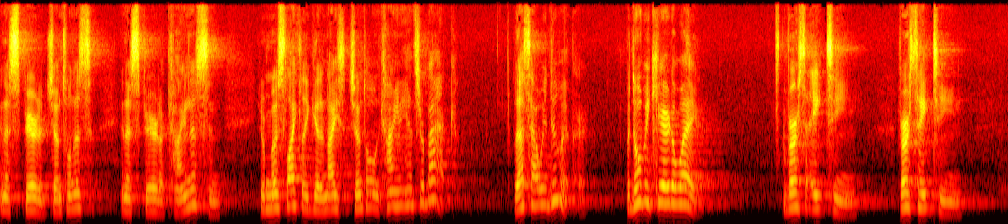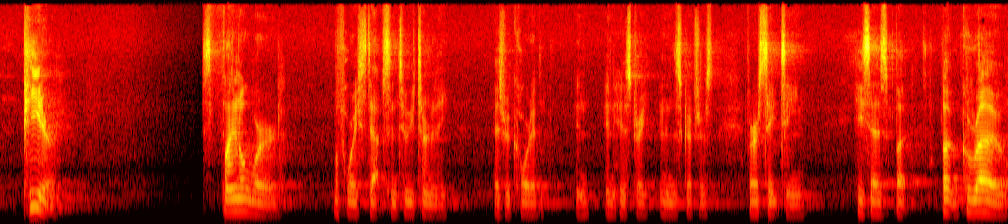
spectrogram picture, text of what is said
in a spirit of gentleness, in a spirit of kindness, and you'll most likely get a nice, gentle, and kind answer back. That's how we do it there. But don't be carried away. Verse 18. Verse 18. Peter, his final word before he steps into eternity as recorded in, in history and in the scriptures. Verse 18, he says, But, but grow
